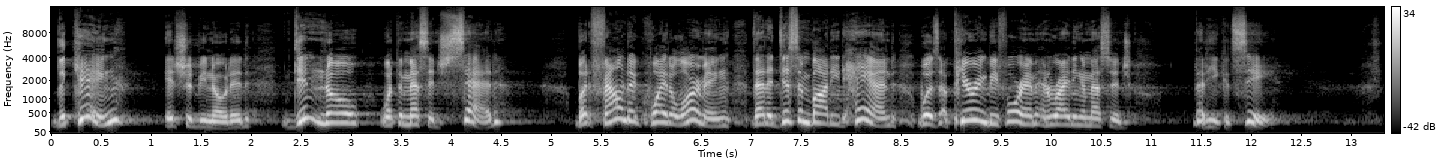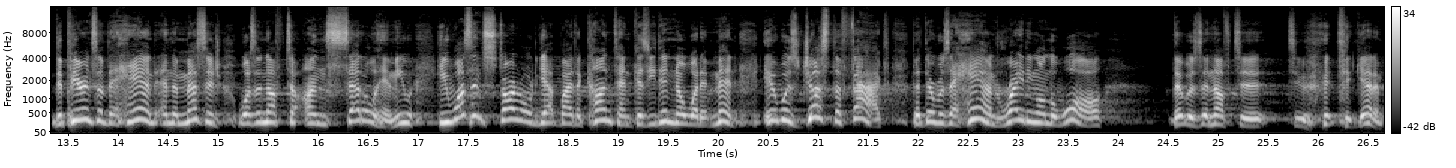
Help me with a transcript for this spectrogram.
the king, it should be noted, didn't know what the message said, but found it quite alarming that a disembodied hand was appearing before him and writing a message that he could see. The appearance of the hand and the message was enough to unsettle him. He, he wasn't startled yet by the content because he didn't know what it meant. It was just the fact that there was a hand writing on the wall that was enough to, to, to get him.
